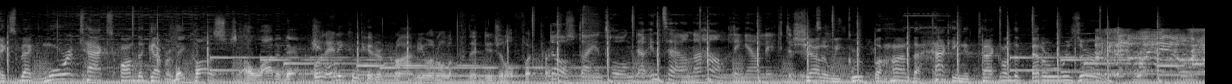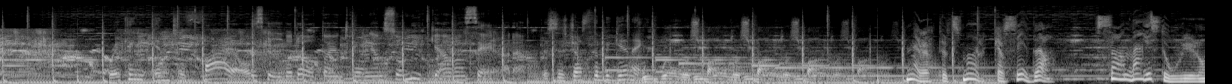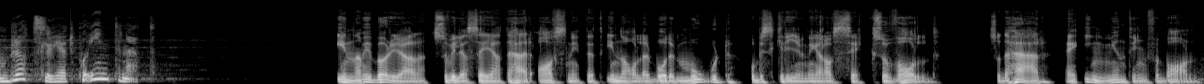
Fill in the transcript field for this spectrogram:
Expect more attacks on the government. They caused a lot of damage. In any computer crime, you want to look for the digital footprints. Dataintrång där interna handlingar läckte ut. Shadowy group behind the hacking attack on the Federal Reserve. Breaking into files. Beskriver dataintrången så mycket avancerade. This is just the beginning. We will respond, respond, respond, respond. Nätets mörka sida. Sanna historier om brottslighet på internet. Innan vi börjar så vill jag säga att det här avsnittet innehåller både mord och beskrivningar av sex och våld. Så det här är ingenting för barn.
